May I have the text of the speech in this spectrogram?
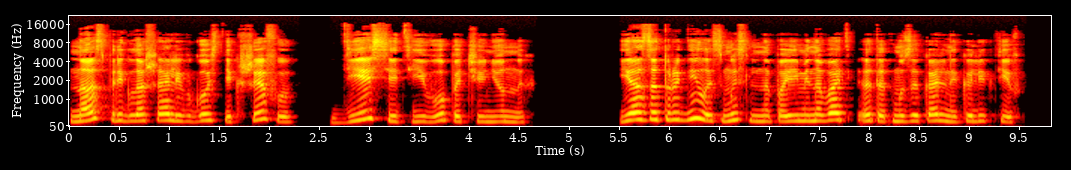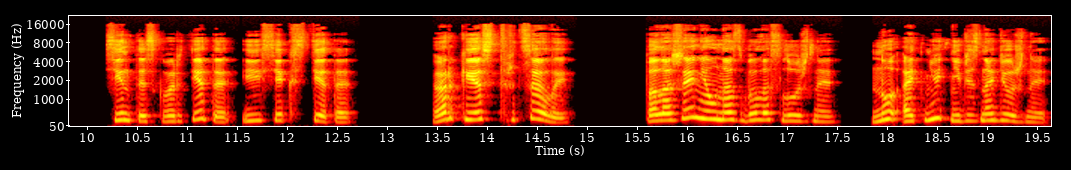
нас приглашали в гости к шефу десять его подчиненных. Я затруднилась мысленно поименовать этот музыкальный коллектив. Синтез квартета и секстета. Оркестр целый. Положение у нас было сложное, но отнюдь не безнадежное.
